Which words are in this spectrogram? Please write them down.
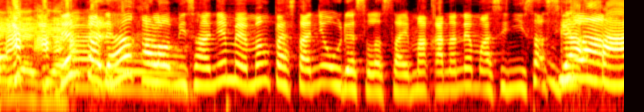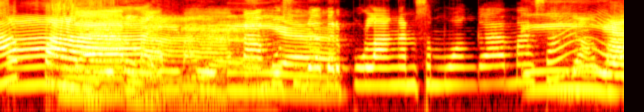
iya, iya. Dan padahal kalau misalnya memang pestanya udah selesai, makanannya masih nyisa, silakan. apa-apa. Gitu. dia. Tamu sudah berpulangan semua nggak masalah. Iya.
